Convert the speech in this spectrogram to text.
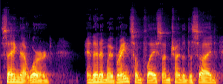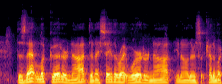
saying that word, and then in my brain someplace I'm trying to decide does that look good or not? Did I say the right word or not? You know, there's a kind of a,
